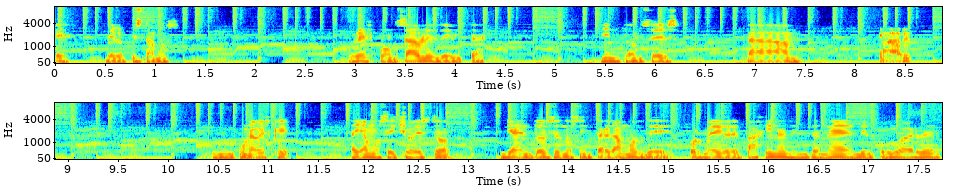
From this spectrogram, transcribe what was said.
eh, de lo que estamos responsables de evitar. Entonces, una vez que hayamos hecho esto, ya entonces nos encargamos de, por medio de páginas de internet, del forwarder,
